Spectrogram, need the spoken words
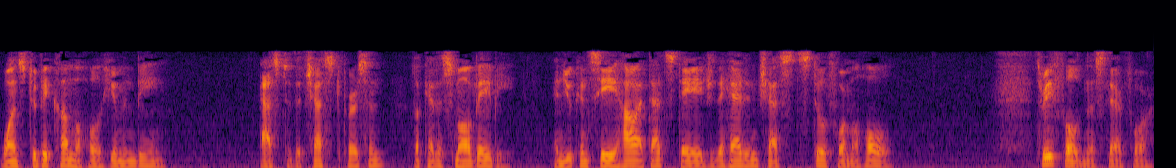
wants to become a whole human being. As to the chest person, look at a small baby, and you can see how at that stage the head and chest still form a whole. Threefoldness, therefore,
